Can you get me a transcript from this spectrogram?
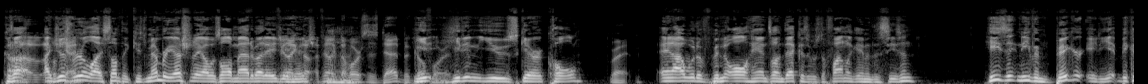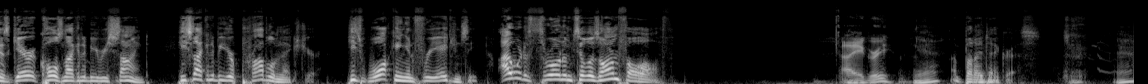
Because uh, I, I okay. just realized something. Because remember yesterday I was all mad about AJ I Hinch. Like the, I feel like uh-huh. the horse is dead, but go he, for it. He didn't use Gerrit Cole, right? And I would have been all hands on deck because it was the final game of the season. He's an even bigger idiot because Gerrit Cole's not going to be re-signed. He's not going to be your problem next year. He's walking in free agency. I would have thrown him till his arm fell off. I agree. Yeah. But I digress. Yeah.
